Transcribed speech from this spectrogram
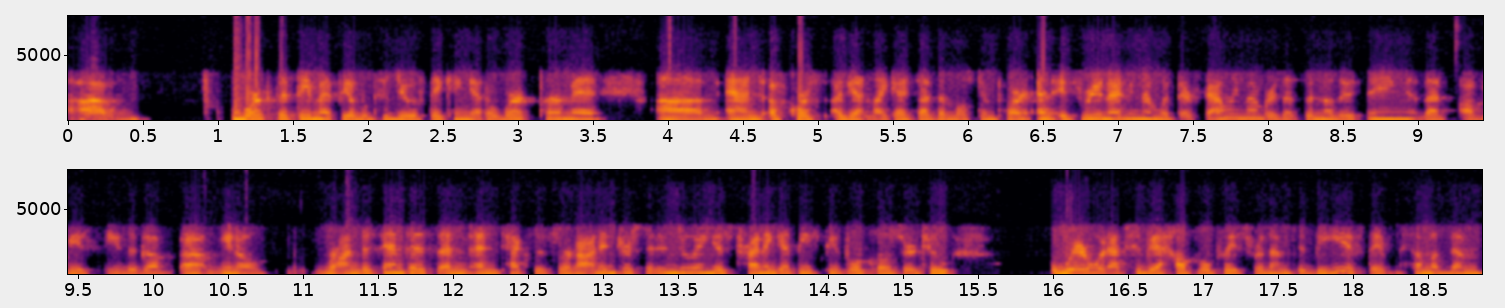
um, work that they might be able to do if they can get a work permit. Um, and of course, again, like I said, the most important, and it's reuniting them with their family members. That's another thing that obviously the gov, um, you know, Ron DeSantis and, and Texas were not interested in doing is trying to get these people closer to where would actually be a helpful place for them to be if they some of them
